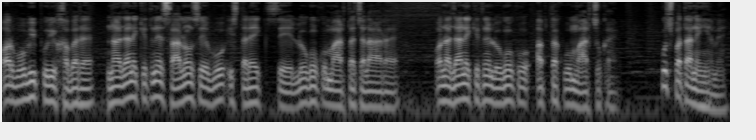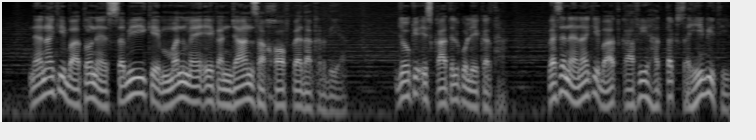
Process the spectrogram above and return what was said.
और वो भी पूरी खबर है। ना जाने कितने सालों से वो इस तरह से लोगों को मारता चला आ रहा है। और न जाने कितने लोगों को अब तक वो मार चुका है। कुछ पता नहीं हमें। नैना की बातों ने सभी के मन में एक अनजान सा खौफ पैदा कर दिया, जो कि इस कातिल को लेकर था। वैसे नैना की बात काफ़ी हद तक सही भी थी।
